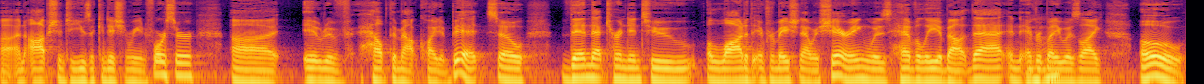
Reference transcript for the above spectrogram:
uh, an option to use a condition reinforcer, uh, it would have helped them out quite a bit. So then that turned into a lot of the information I was sharing was heavily about that, and everybody was like, "Oh,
